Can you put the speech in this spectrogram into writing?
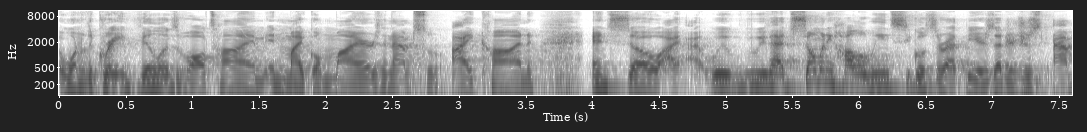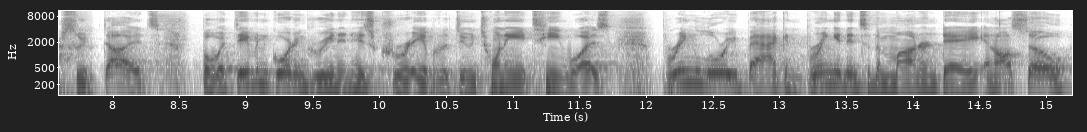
one of the great villains of all time in Michael Myers, an absolute icon. And so I, I we, we've had so many Halloween sequels throughout the years that are just absolute duds. But what David Gordon Green and his crew were able to do in 2018 2018 was bring Laurie back and bring it into the modern day and also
